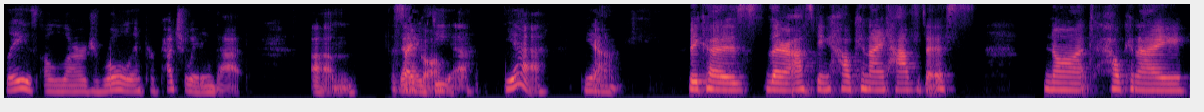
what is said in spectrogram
plays a large role in perpetuating that, um, that idea. Yeah, yeah. Yeah. Because they're asking, how can I have this? not how can I,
